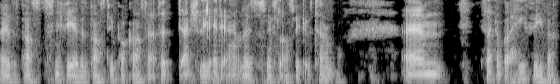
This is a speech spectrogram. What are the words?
over the past, sniffy over the past two podcasts. I had to actually edit out loads of sniffs last week. It was terrible. Um, it's like I've got hay fever.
